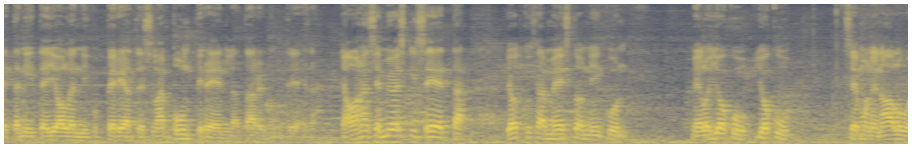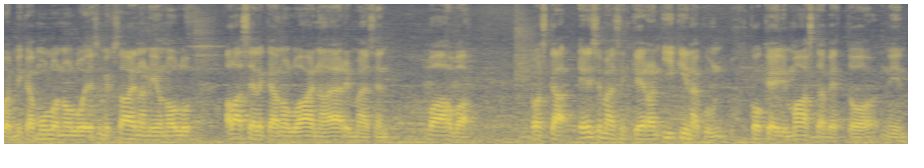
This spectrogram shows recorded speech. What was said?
että niitä ei ole niin kuin periaatteessa sellainen punttireenillä tarvinnut tehdä. Ja onhan se myöskin se, että jotkuthan meistä on niin kuin, meillä on joku, joku semmoinen alue, mikä mulla on ollut esimerkiksi aina, niin on ollut, alaselkä on ollut aina äärimmäisen vahva, koska ensimmäisen kerran ikinä kun kokeilin maastavetoa, niin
